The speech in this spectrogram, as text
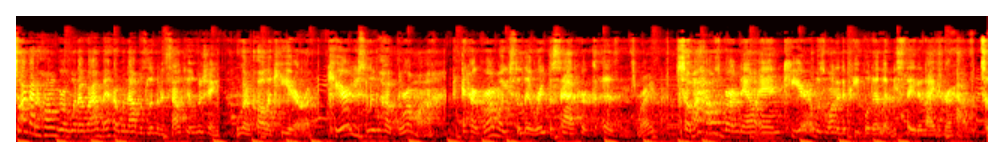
So I got a homegirl, whatever. I met her when I was living in South Hill, Virginia. We're gonna call her Kiera. Kiera used to live with her grandma, and her grandma used to live right beside her cousins, right? So my house burned down, and Kiera was one of the people that let me stay the night at her house. So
